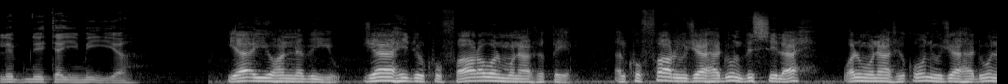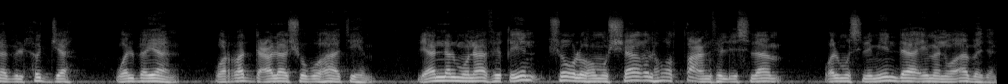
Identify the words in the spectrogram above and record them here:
لابن تيمية. يا أيها النبي جاهد الكفار والمنافقين. الكفار يجاهدون بالسلاح والمنافقون يجاهدون بالحجة والبيان والرد على شبهاتهم لأن المنافقين شغلهم الشاغل هو الطعن في الإسلام والمسلمين دائما وابدا.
